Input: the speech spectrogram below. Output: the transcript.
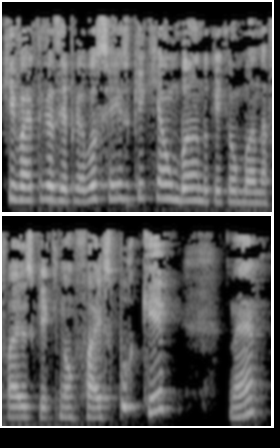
que vai trazer para vocês o que que é Umbanda, o que que a Umbanda faz, o que que não faz, por quê, né?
